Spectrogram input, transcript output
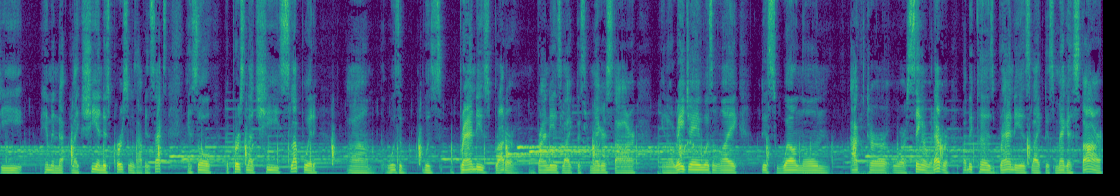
she, him and that, like she and this person was having sex, and so the person that she slept with um, was a was Brandy's brother. Brandy's like this mega star. You know, Ray J wasn't like this well-known actor or singer, whatever, but because Brandy is like this mega star,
